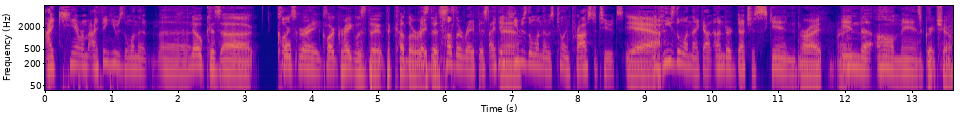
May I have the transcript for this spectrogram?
I can't remember. I think he was the one that. Uh, No, because uh, Clark Cole's- Gregg. Clark Gregg was the the cuddler was rapist. the cuddler rapist. I think Yeah. he was the one that was killing prostitutes. Yeah. and he's the one that got under Dutch's skin. Right, right. In the oh man, it's a great show.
